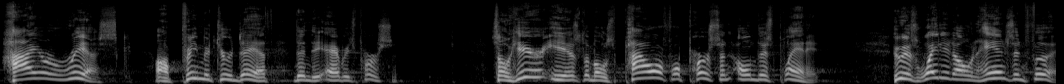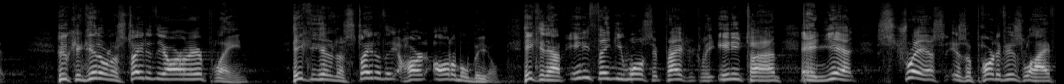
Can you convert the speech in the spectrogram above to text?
higher risk of premature death than the average person. So here is the most powerful person on this planet who is waited on hands and foot, who can get on a state of the art airplane. He can get in a state of the art automobile. He can have anything he wants at practically any time, and yet stress is a part of his life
